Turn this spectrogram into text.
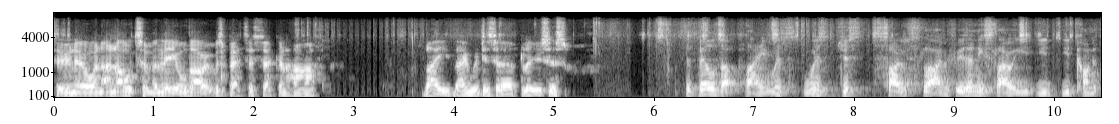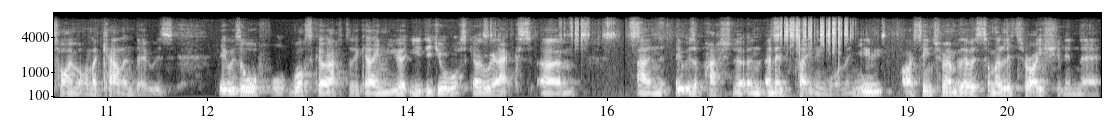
2 0. And, and ultimately, although it was better second half, they, they were deserved losers. The build-up play was was just so slow. If it was any slower, you'd, you'd, you'd kind of time it on a calendar. It was it was awful. Roscoe, after the game, you you did your Roscoe reacts, um, and it was a passionate and, and, entertaining one. And you, I seem to remember there was some alliteration in there.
